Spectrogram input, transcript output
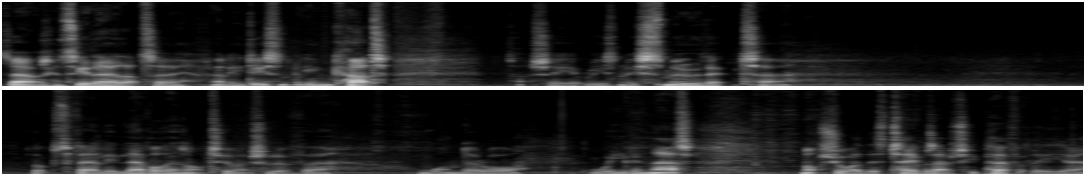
So as you can see there, that's a fairly decent looking cut. It's actually reasonably smooth. It uh, looks fairly level. There's not too much sort of uh, wander or weave in that. Not sure whether this tape is actually perfectly uh,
